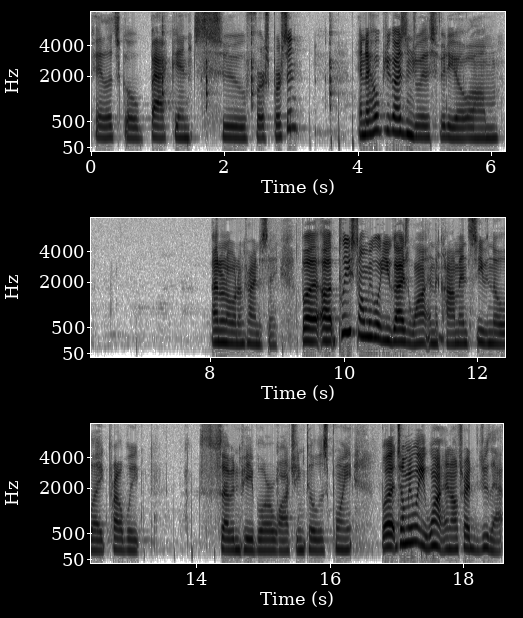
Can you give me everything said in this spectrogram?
Okay, let's go back into first person. And I hope you guys enjoy this video. Um, I don't know what I'm trying to say. But uh, please tell me what you guys want in the comments, even though, like, probably seven people are watching till this point. But tell me what you want, and I'll try to do that.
